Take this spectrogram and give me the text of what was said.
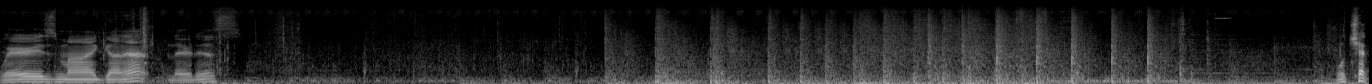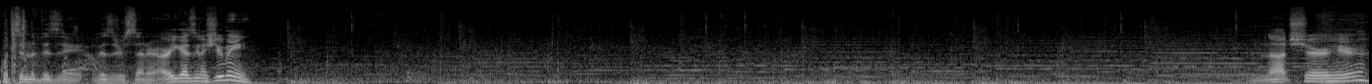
Where is my gun at? There it is. We'll check what's in the visitor visitor center. Are you guys gonna shoot me? Not sure here.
